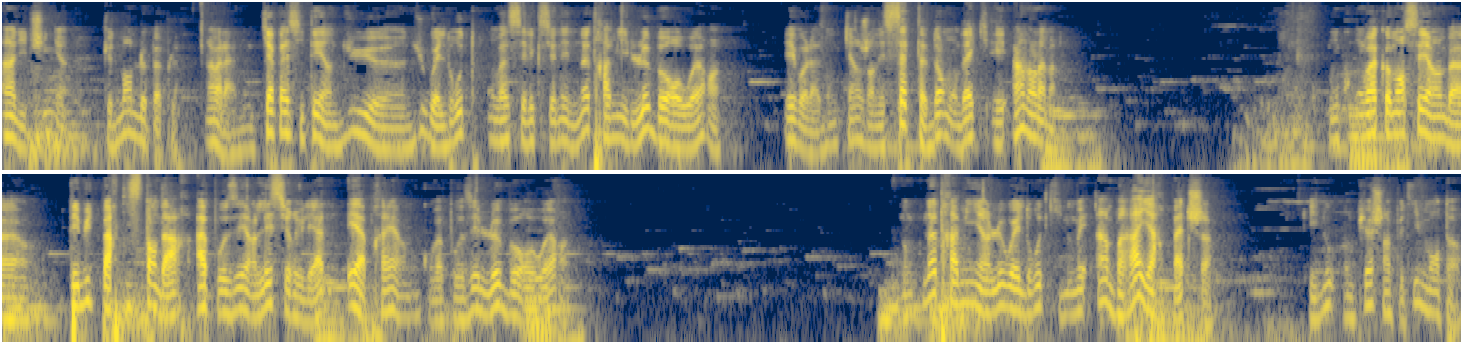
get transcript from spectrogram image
1 Leeching, que demande le peuple. Ah, voilà, donc capacité hein, du, euh, du on va sélectionner notre ami le Borrower. Et voilà, donc j'en ai 7 dans mon deck et 1 dans la main. Donc on va commencer, hein, bah, début de partie standard, à poser les Cerulean, et après hein, on va poser le Borrower. Donc notre ami hein, le Wildroot qui nous met un Briar Patch, et nous on pioche un petit Mentor.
